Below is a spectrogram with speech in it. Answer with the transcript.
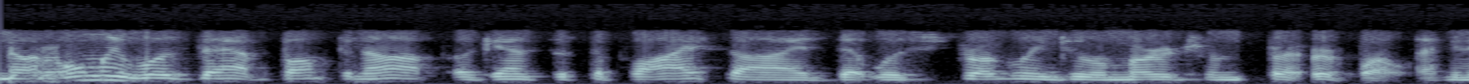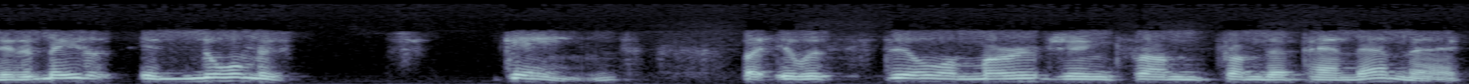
not only was that bumping up against the supply side that was struggling to emerge from, or, well, I mean, it made enormous gains, but it was still emerging from, from the pandemic.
